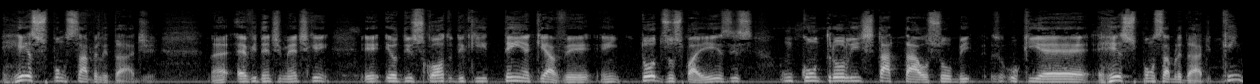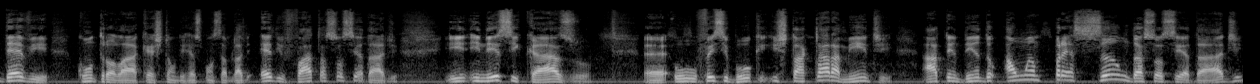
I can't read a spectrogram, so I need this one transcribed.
responsabilidade. Né? Evidentemente que eu discordo de que tenha que haver em todos os países um controle estatal sobre o que é responsabilidade. Quem deve controlar a questão de responsabilidade é de fato a sociedade. E, e nesse caso, é, o Facebook está claramente atendendo a uma pressão da sociedade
